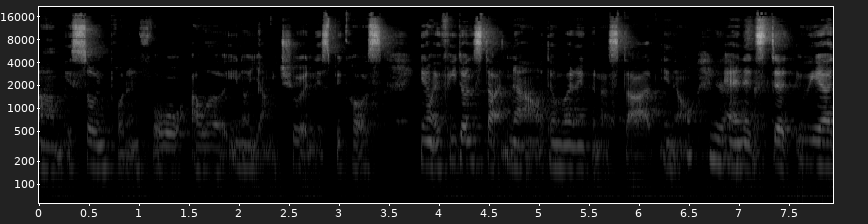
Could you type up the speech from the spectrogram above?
um, is so important for our you know young children. Is because you know if you don't start now, then when are gonna start? You know, Yeah, and it's that we are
